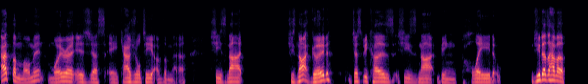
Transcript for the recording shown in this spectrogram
at the moment, Moira is just a casualty of the meta. She's not she's not good just because she's not being played she doesn't have a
